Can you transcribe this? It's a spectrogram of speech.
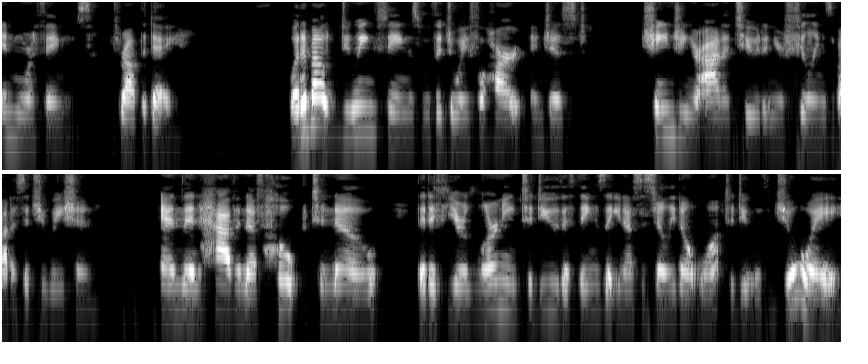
in more things throughout the day? What about doing things with a joyful heart and just changing your attitude and your feelings about a situation and then have enough hope to know that if you're learning to do the things that you necessarily don't want to do with joy,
